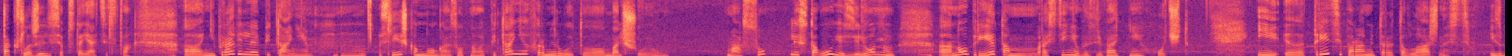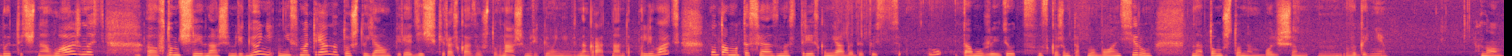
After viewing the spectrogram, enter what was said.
так сложились обстоятельства. А, неправильное питание. Слишком много азотного питания формирует э, большую массу, листовую, зеленую, а, но при этом растение вызревать не хочет. И э, третий параметр – это влажность. Избыточная влажность, э, в том числе и в нашем регионе, несмотря на то, что я вам периодически рассказываю, что в нашем регионе виноград надо поливать, но там это связано с треском ягоды, то есть ну, Там уже идет, скажем так, мы балансируем на том, что нам больше выгоднее. Но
